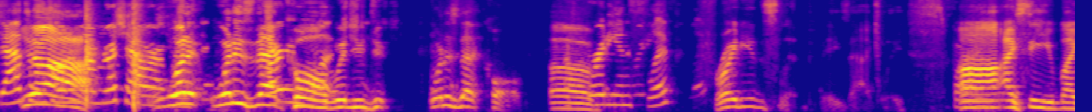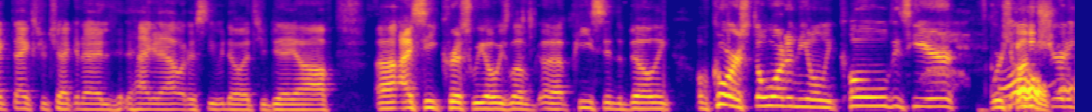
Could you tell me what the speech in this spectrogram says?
That's Yeah. what Rush Hour. what Wednesday. what is that Spartan called Mush. when you do? What is that called? Uh, Freudian slip? Freudian slip. Exactly. Uh, I see you, Mike. Thanks for checking in, hanging out with us, even though it's your day off. Uh, I see Chris. We always love uh, peace in the building. Of course, the one and the only cold is here. We're I'm sure to,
